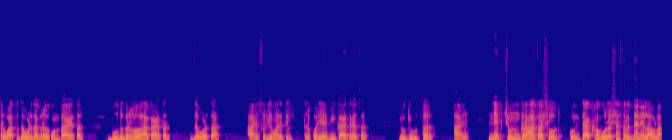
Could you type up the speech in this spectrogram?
सर्वात जवळचा ग्रह कोणता आहे? तर बुध ग्रह हा काय तर जवळचा आहे सूर्यमालेतील. तर पर्याय बी काय तर याचं? योग्य उत्तर आहे. नेपच्यून ग्रहाचा शोध कोणत्या खगोलशास्त्रज्ञाने लावला?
